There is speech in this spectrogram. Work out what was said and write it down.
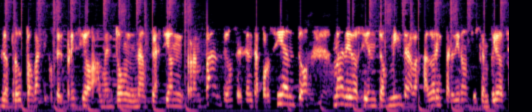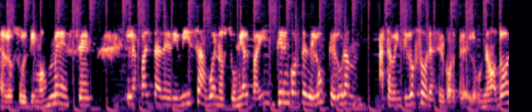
los productos básicos, el precio aumentó una inflación rampante, un 60%, más de 200.000 trabajadores perdieron sus empleos en los últimos meses, la falta de divisas, bueno, sumió al país, tienen cortes de luz que duran hasta 22 horas el corte de luz, ¿no? Dos,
